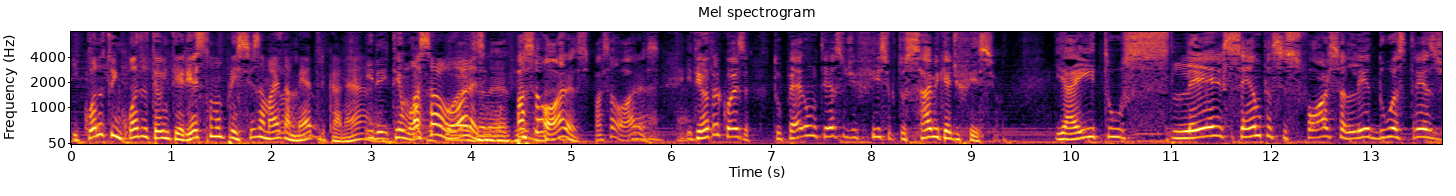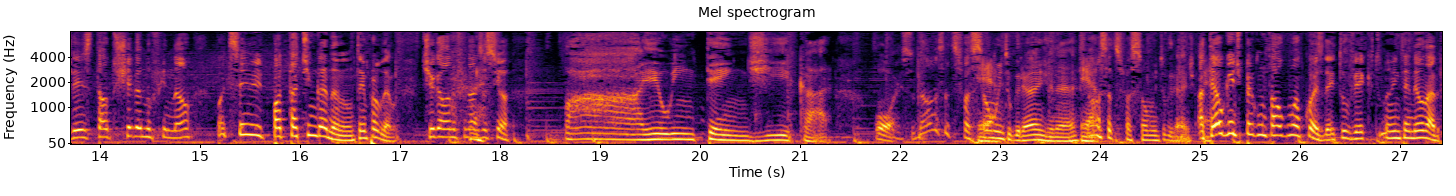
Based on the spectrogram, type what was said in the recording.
E quando tu encontra o teu interesse, tu não precisa mais ah. da métrica, né? E tem uma passa coisa, horas, né? Passa horas, passa horas. É, é. E tem outra coisa, tu pega um texto difícil que tu sabe que é difícil. E aí tu lê, senta, se esforça, lê duas, três vezes tal, tu chega no final, pode ser, pode estar tá te enganando, não tem problema. Chega lá no final e diz assim, ó, ah, eu entendi, cara Pô, isso dá uma satisfação é. muito grande, né? Isso é. dá uma satisfação muito grande. Até é. alguém te perguntar alguma coisa, daí tu vê que tu não entendeu nada.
